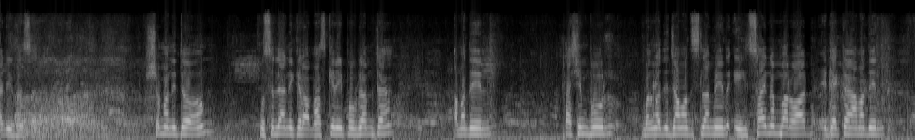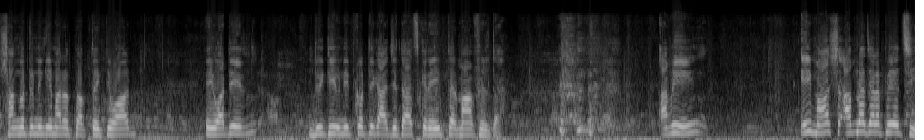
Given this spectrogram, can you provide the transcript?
আলী হাসাল্লাম সম্মানিত মুসলিয়ানিকেরাম আজকের এই প্রোগ্রামটা আমাদের কাশিমপুর বাংলাদেশ জামাত ইসলামের এই ছয় নম্বর ওয়ার্ড, এটা একটা আমাদের সাংগঠনিক ইমারত প্রাপ্ত একটি ওয়ার্ড। এই ওয়ার্ডের দুইটি ইউনিট কর্তৃক আয়োজিত আজকের এই ইফতার মাহফিলটা। আমি এই মাস আমরা যারা পেয়েছি,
